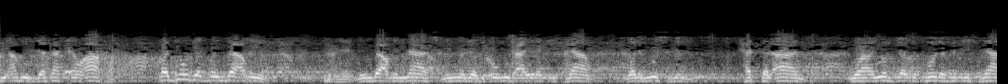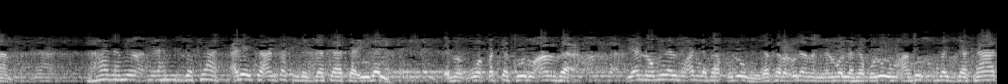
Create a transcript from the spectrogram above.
في أمر الزكاة أو آخر. قد يوجد من بعض من بعض الناس ممن يدعو يدعى إلى الإسلام ولم يسلم حتى الآن ويرجى دخوله في الإسلام. فهذا من أهل الزكاة. عليك أن تصرف الزكاة إليه. وقد تكون أنفع. لأنه من المؤلفة قلوبهم. ذكر العلماء من المؤلفة قلوبهم أن تصرف الزكاة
